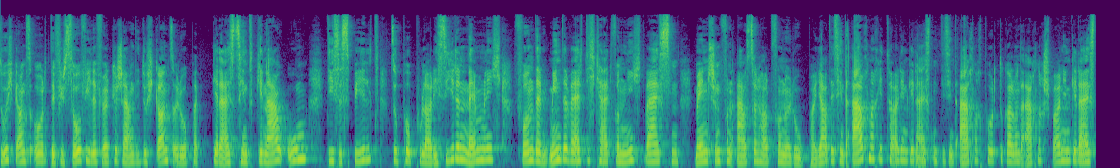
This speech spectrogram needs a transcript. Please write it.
Durchgangsorte für so viele Völkerschauen, die durch ganz Europa gereist sind, genau um dieses Bild zu popularisieren, nämlich von der Minderwertigkeit von nicht weißen Menschen von außerhalb von Europa. Ja, die sind auch nach Italien gereist und die sind sind auch nach Portugal und auch nach Spanien gereist,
